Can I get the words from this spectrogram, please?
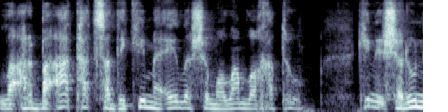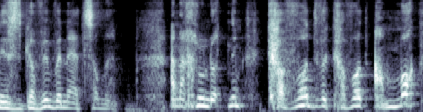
לארבעת הצדיקים האלה שמעולם לא חטאו, כי נשארו נשגבים ונאצלים, אנחנו נותנים כבוד וכבוד עמוק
